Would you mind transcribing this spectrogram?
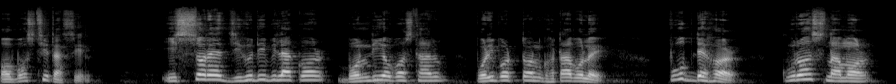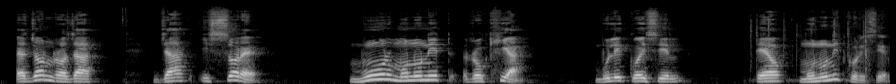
অৱস্থিত আছিল। ঈশ্বৰে যিহুদীবিলাকৰ বন্দী অৱস্থাৰ পৰিৱৰ্তন ঘটাবলৈ পূব দেশৰ কুৰছ নামৰ এজন ৰজাক যাক ঈশ্বৰে মোৰ মনোনীত ৰখীয়া বুলি কৈছিল তেওঁক মনোনীত কৰিছিল।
